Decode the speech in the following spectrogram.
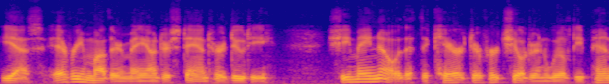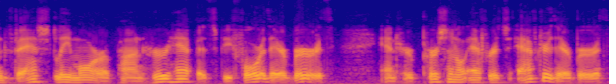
Yes, every mother may understand her duty. She may know that the character of her children will depend vastly more upon her habits before their birth and her personal efforts after their birth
